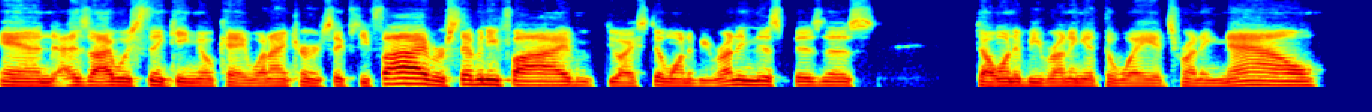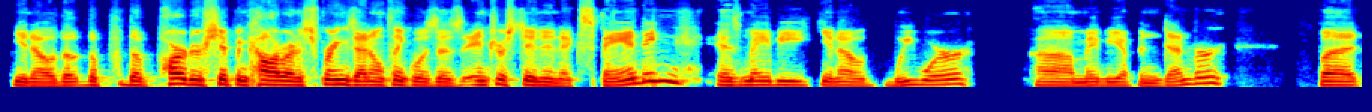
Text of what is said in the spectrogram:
And as I was thinking, okay, when I turn 65 or 75, do I still want to be running this business? Do I want to be running it the way it's running now? You know, the, the the partnership in Colorado Springs, I don't think was as interested in expanding as maybe you know we were, uh, maybe up in Denver. But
